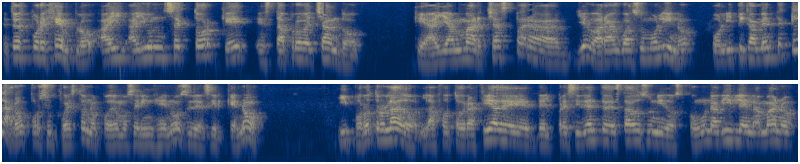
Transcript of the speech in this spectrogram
Entonces, por ejemplo, hay, hay un sector que está aprovechando que haya marchas para llevar agua a su molino. Políticamente, claro, por supuesto, no podemos ser ingenuos y decir que no. Y por otro lado, la fotografía del presidente de Estados Unidos con una Biblia en la mano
